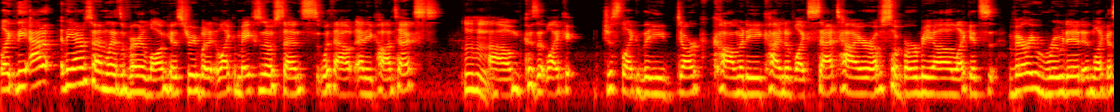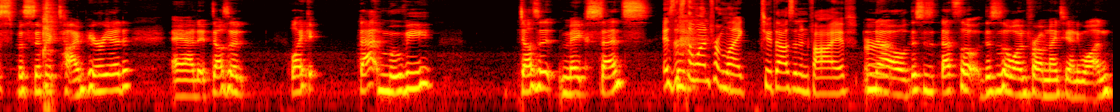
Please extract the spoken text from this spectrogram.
like the Ad- the Addams Family has a very long history, but it like makes no sense without any context. Mm-hmm. Um, because it like just like the dark comedy kind of like satire of suburbia, like it's very rooted in like a specific time period, and it doesn't like that movie doesn't make sense. Is this the one from like 2005? or- No, this is that's the this is the one from 1991.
